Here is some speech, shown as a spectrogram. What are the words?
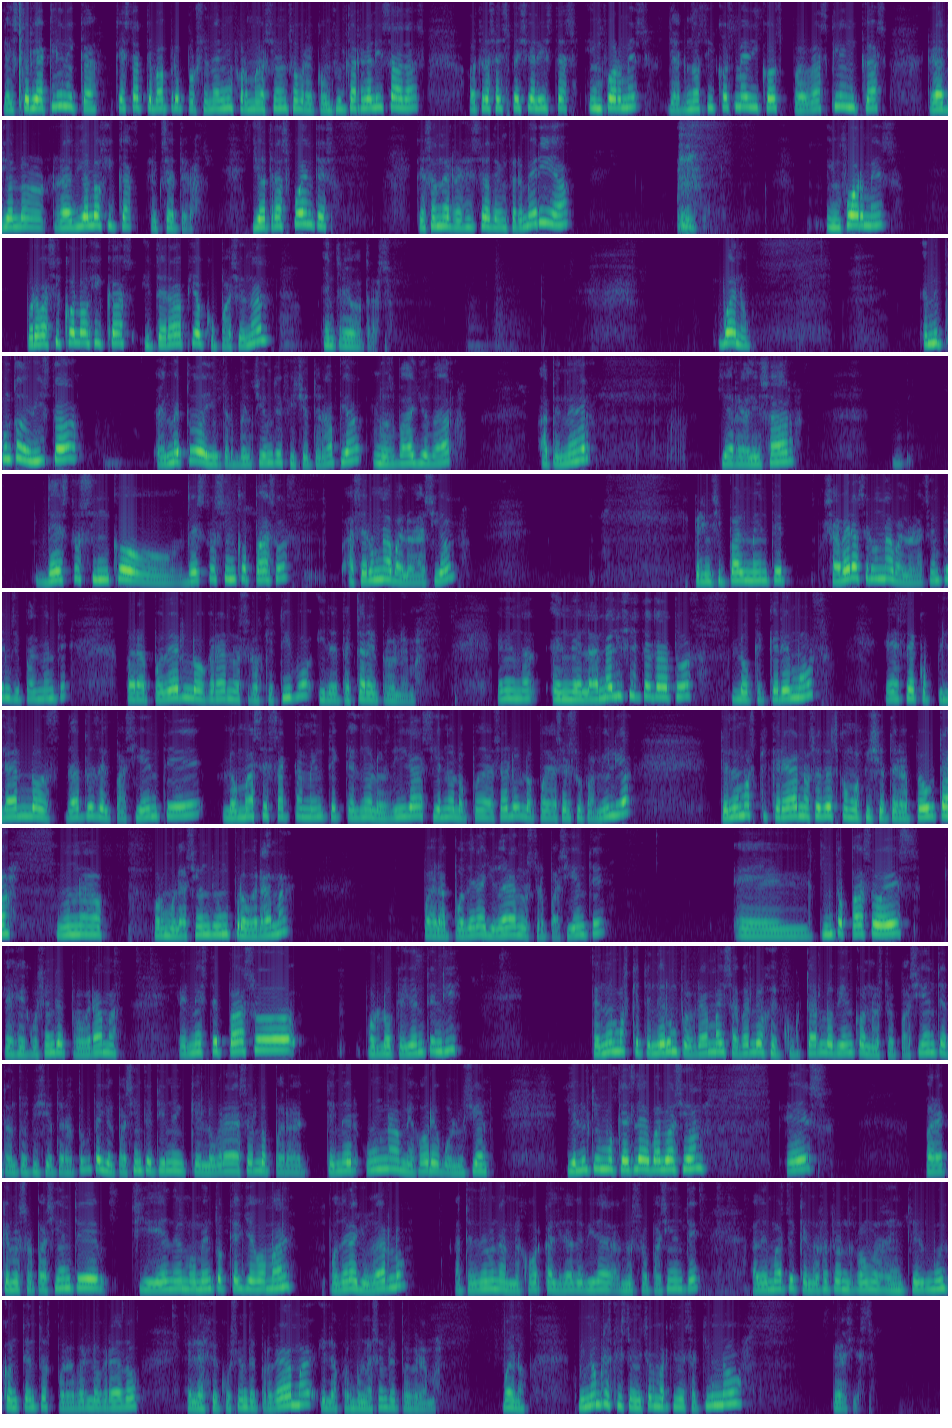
La historia clínica, que esta te va a proporcionar información sobre consultas realizadas, otros especialistas, informes, diagnósticos médicos, pruebas clínicas, radiológicas, etc. Y otras fuentes, que son el registro de enfermería, informes, pruebas psicológicas y terapia ocupacional, entre otras. Bueno, en mi punto de vista, el método de intervención de fisioterapia nos va a ayudar a tener y a realizar de estos cinco, de estos cinco pasos, hacer una valoración, principalmente, saber hacer una valoración principalmente para poder lograr nuestro objetivo y detectar el problema. En el, análisis de datos, lo que queremos es recopilar los datos del paciente lo más exactamente que él nos los diga. Si él no lo puede hacerlo, lo puede hacer su familia. Tenemos que crear nosotros como fisioterapeuta una formulación de un programa para poder ayudar a nuestro paciente. El quinto paso es la ejecución del programa. En este paso, por lo que yo entendí, tenemos que tener un programa y saberlo ejecutarlo bien con nuestro paciente, tanto el fisioterapeuta y el paciente tienen que lograr hacerlo para tener una mejor evolución. Y el último que es la evaluación es para que nuestro paciente, si en el momento que él llegó mal, poder ayudarlo a tener una mejor calidad de vida a nuestro paciente, además de que nosotros nos vamos a sentir muy contentos por haber logrado la ejecución del programa y la formulación del programa. Bueno, mi nombre es Cristian Martínez Aquino. Gracias.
